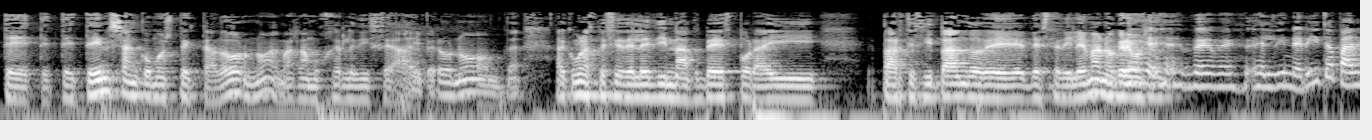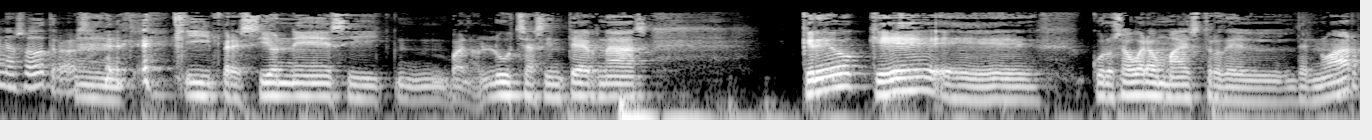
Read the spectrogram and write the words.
te, te- te tensan como espectador, ¿no? Además la mujer le dice, ay, pero no, hay como una especie de Lady Macbeth por ahí participando de, de este dilema, no queremos... el dinerito para nosotros. Mm, y presiones y, mm, bueno, luchas internas. Creo que eh, Kurosawa era un maestro del, del noir,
